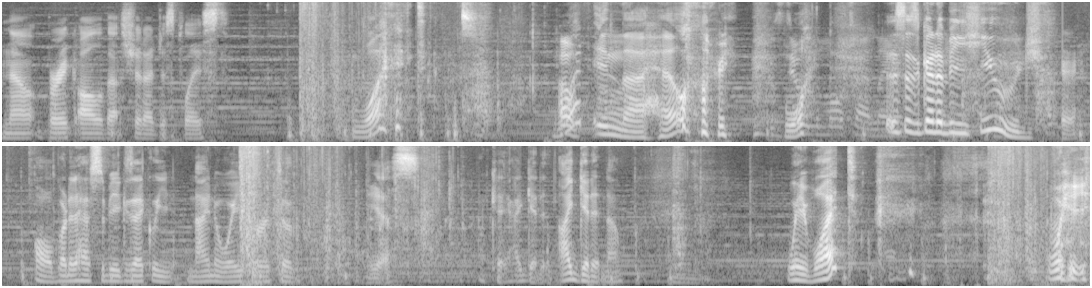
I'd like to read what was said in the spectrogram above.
Now break all of that shit I just placed. What? Oh. What in the hell are you? What? This is gonna be huge. Oh, but it has to be exactly nine oh away for it to. Yes. Okay, I get it. I get it now. Wait, what? Wait,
